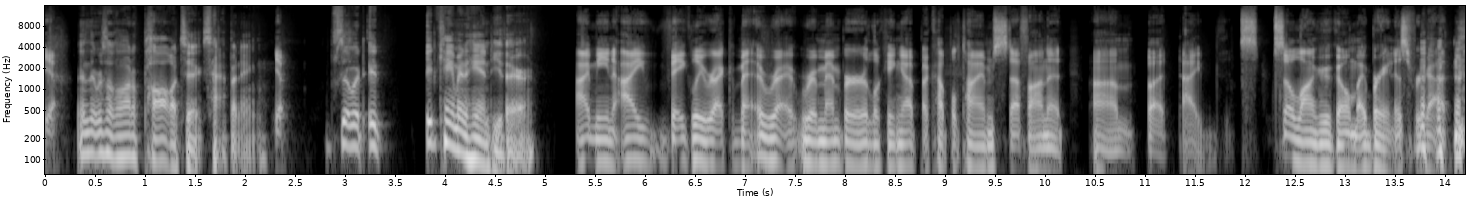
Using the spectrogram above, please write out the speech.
Yeah. And there was a lot of politics happening. Yep. So it it, it came in handy there. I mean, I vaguely recommend re- remember looking up a couple times stuff on it, um, but I it's so long ago my brain has forgotten.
